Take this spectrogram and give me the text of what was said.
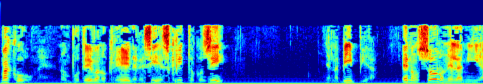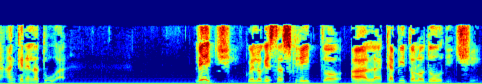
Ma come? Non potevano credere? Sì, è scritto così nella Bibbia e non solo nella mia, anche nella tua. Leggi quello che sta scritto al capitolo 12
